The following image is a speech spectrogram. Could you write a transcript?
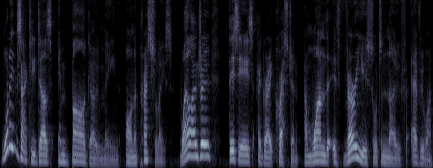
What exactly does embargo mean on a press release? Well, Andrew, this is a great question and one that is very useful to know for everyone.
